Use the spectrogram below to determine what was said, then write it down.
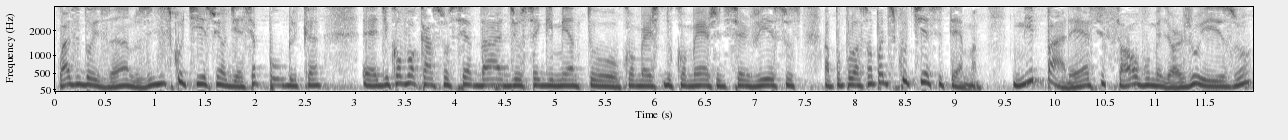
quase dois anos, de discutir isso em audiência pública, é, de convocar a sociedade, o segmento comércio, do comércio de serviços, a população para discutir esse tema. Me parece, salvo o melhor juízo,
